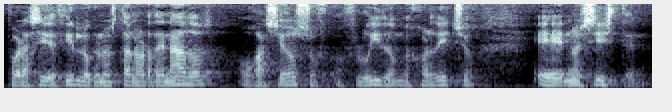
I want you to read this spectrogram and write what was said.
por así decirlo, que no están ordenados, o gaseosos, o fluidos, mejor dicho, eh, no existen.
